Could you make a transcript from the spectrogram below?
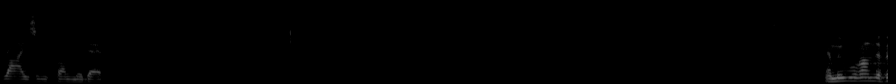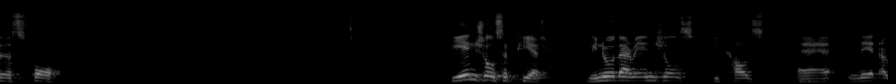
rising from the dead. And we move on to verse 4. The angels appeared. We know they're angels because uh, later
